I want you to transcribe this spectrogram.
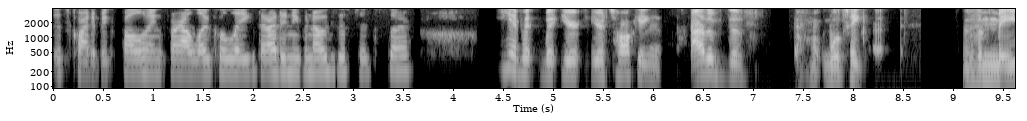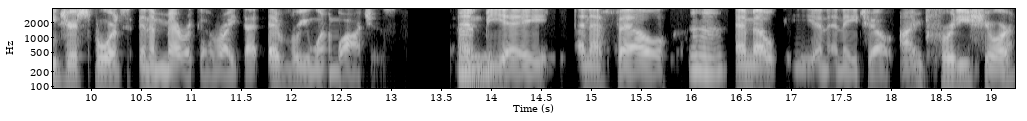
it's quite a big following for our local league that I didn't even know existed. So, Yeah, but but you're you're talking out of the. We'll take uh, the major sports in America, right? That everyone watches: Mhm. NBA, NFL, mhm. MLB, and NHL. I'm pretty sure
